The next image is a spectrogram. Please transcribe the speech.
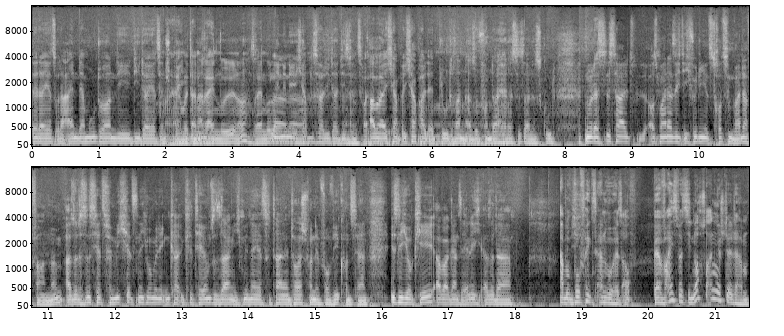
der da jetzt, oder einen der Motoren, die, die da jetzt entsprechend... mit einem benannt- 3.0, ne? 3.0. Nee, nee, nee, ich habe einen 2 Liter Diesel. Ja. Aber ich habe ich hab halt AdBlue dran, also von daher, das ist alles gut. Nur das ist halt, aus meiner Sicht, ich würde ihn jetzt trotzdem weiterfahren. Ne? Also das ist jetzt für mich jetzt nicht unbedingt ein Kriterium zu sagen, ich bin da jetzt total enttäuscht von dem VW-Konzern. Ist nicht okay, aber ganz ehrlich, also da, Aber wo fängt's an, wo hört's auf? Wer weiß, was die noch so angestellt haben?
